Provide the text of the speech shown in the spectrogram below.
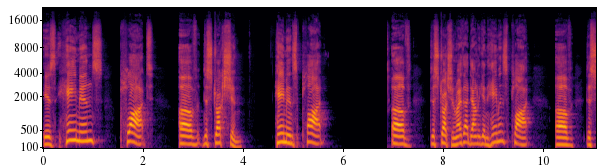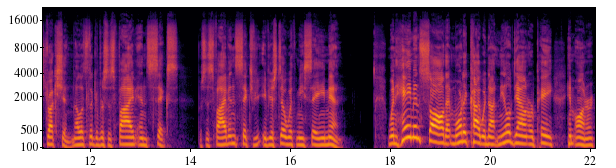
is Haman's plot of destruction. Haman's plot of destruction. Write that down again. Haman's plot of destruction. Now let's look at verses 5 and 6. Verses 5 and 6. If you're still with me, say amen. When Haman saw that Mordecai would not kneel down or pay him honor,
